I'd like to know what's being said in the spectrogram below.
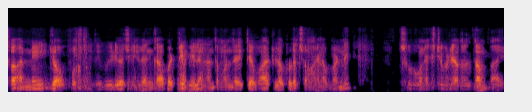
సో అన్ని జాబ్ పోస్ట్ అయితే వీడియో చేయలేం కాబట్టి వీలైనంత మంది అయితే వాటిలో కూడా జాయిన్ అవ్వండి. సో నెక్స్ట్ వీడియో కలుద్దాం. బాయ్.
